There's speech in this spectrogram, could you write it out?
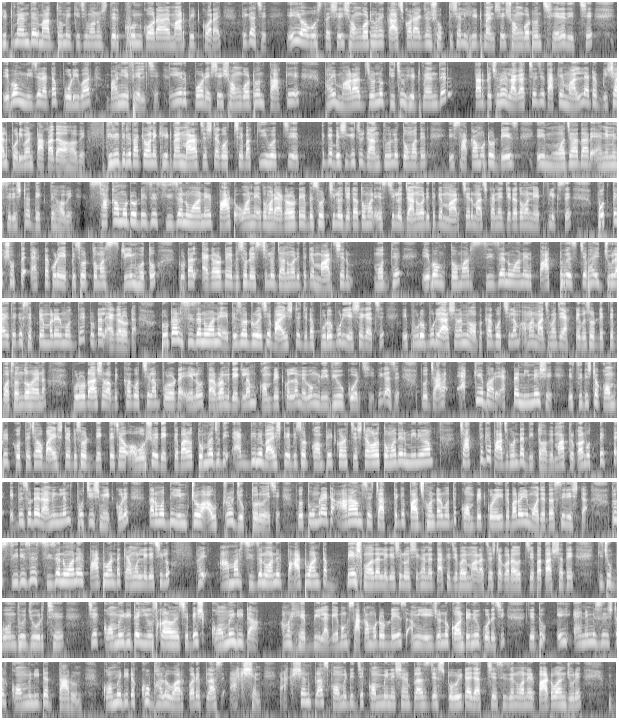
হিটম্যানদের মাধ্যমে কিছু মানুষদের খুন করায়, মারপিট করায়, ঠিক আছে? এই অবস্থায় সেই সংগঠনে কাজ করা একজন শক্তিশালী হিটম্যান, সেই সংগঠন ছেড়ে দিচ্ছে এবং নিজের একটা পরিবার বানিয়ে ফেলছে। এরপরে সেই সংগঠন তাকে, ভাই, মারার জন্য কিছু হিটম্যানদের তার পেছনে লাগাচ্ছে যে তাকে মারলে একটা বিশাল পরিমাণ টাকা দেওয়া হবে। ধীরে ধীরে তাকে অনেক হিটম্যান মারার চেষ্টা করছে বা কি হচ্ছে থেকে বেশি কিছু জানতে হলে তোমাদের এই সাকামোটো ডেজ এই মজাদার অ্যানিমে সিরিজটা দেখতে হবে। সাকামোটো ডেজের সিজন ওয়ানের পার্ট ওয়ানে তোমার এগারোটা এপিসোড ছিল, যেটা তোমার এসছিল জানুয়ারি থেকে মার্চের মাঝখানে, যেটা তোমার নেটফ্লিক্সে প্রত্যেক সপ্তাহে একটা করে এপিসোড তোমার স্ট্রিম হতো। টোটাল এগারোটা এপিসোড এসছিল জানুয়ারি থেকে মার্চের মধ্যে। এবং তোমার সিজন ওয়ানের পার্ট টু এসছে ভাই জুলাই থেকে সেপ্টেম্বরের মধ্যে টোটাল এগারোটা। টোটাল সিজন ওয়ানে এপিসোড রয়েছে বাইশটা, যেটা পুরোপুরি এসে গেছে। এই পুরোপুরি আসার আমি অপেক্ষা করছিলাম। আমার মাঝে মাঝে একটা এপিসোড দেখতে পছন্দ হয় না। পুরোটা আসার অপেক্ষা করছিলাম, পুরোটা এলো, তারপর আমি দেখলাম কমপ্লিট করলাম এবং রিভিউ করছি, ঠিক আছে? তো যারা একেবারে একটা নিমেষে এই সিরিজটা কমপ্লিট করতে চাও, বাইশটা এপিসোড দেখতে চাও, অবশ্যই দেখতে পারো। তোমরা যদি একদিনে বাইশটা এপিসোড কমপ্লিট করার চেষ্টা করো, তোমাদের মিনিমাম চার থেকে পাঁচ ঘণ্টা দিতে হবে, মাত্র। কারণ প্রত্যেকটা এপিসোডের রানিং লেন্থ পঁচিশ মিনিট করে তার মধ্যে ইন্ট্রো আউট্রো যুক্ত রয়েছে। তো তোমরা এটা আরামসে চার থেকে পাঁচ ঘণ্টার মধ্যে কমপ্লিট করে দিতে পারো এই মজাদার সিরিজটা। তো সিরিজের সিজন ওয়ানের পার্ট ওয়ানটা কেমন লেগেছিল? ভাই, আমার সিজন ওয়ানের পার্ট ওয়ানটা বেশ মজাদার লেগেছিল। সেখানে তাকে যেভাবে মারার চেষ্টা করা হচ্ছে বা তার সাথে কিছু বন্ধু জুড়ছে, যে কমেডিটা ইউজ করা হয়েছে, বেশ কমেডিটা আমার হেভি লাগে এবং সাকামোটো ডেজ আমি এই জন্য কন্টিনিউ করেছি। যেহেতু এই অ্যানিমে সিরিজটার কমেডিটা দারুণ। কমেডিটা খুব ভালো ওয়ার্ক করে প্লাস অ্যাকশন অ্যাকশন প্লাস কমেডির যে কম্বিনেশন প্লাস যে স্টোরিটা যাচ্ছে সিজন ওয়ানের পার্ট ওয়ান জুড়ে,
